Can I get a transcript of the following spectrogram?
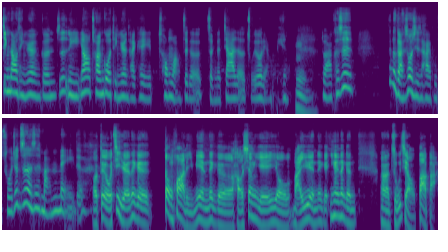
进到庭院，跟就是你要穿过庭院才可以通往这个整个家的左右两边。嗯，对啊。可是那个感受其实还不错，就真的是蛮美的。哦，对，我记得那个动画里面那个好像也有埋怨那个，因为那个呃主角爸爸。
